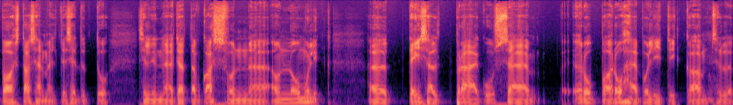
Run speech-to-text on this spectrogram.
baastasemelt ja seetõttu selline teatav kasv on, on loomulik, teisalt praeguse Euroopa rohepoliitika, selle,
